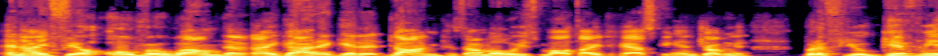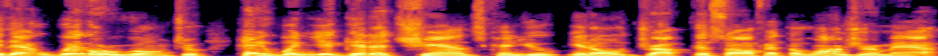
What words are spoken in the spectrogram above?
and I feel overwhelmed that I got to get it done because I'm always multitasking and juggling. But if you give me that wiggle room to, hey, when you get a chance, can you, you know, drop this off at the laundromat?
